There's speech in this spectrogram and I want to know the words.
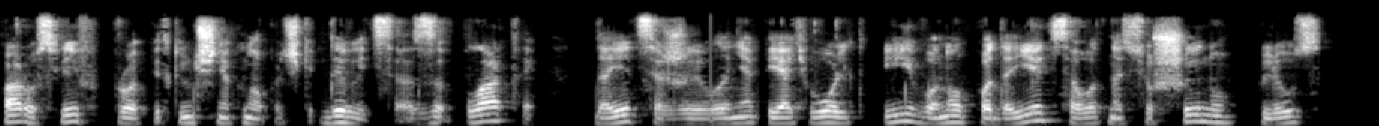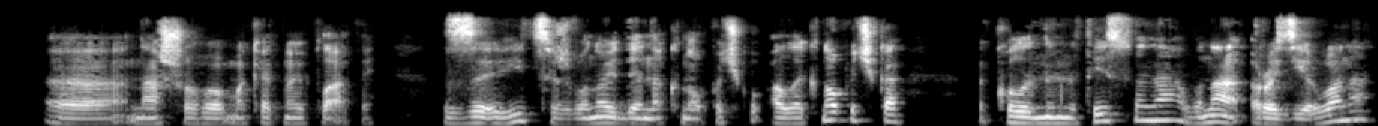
Пару слів про підключення кнопочки. Дивіться, з плати дається живлення 5 вольт, і воно подається от на цю шину плюс е, нашого макетної плати. Звідси ж воно йде на кнопочку, але кнопочка, коли не натиснена, вона розірвана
